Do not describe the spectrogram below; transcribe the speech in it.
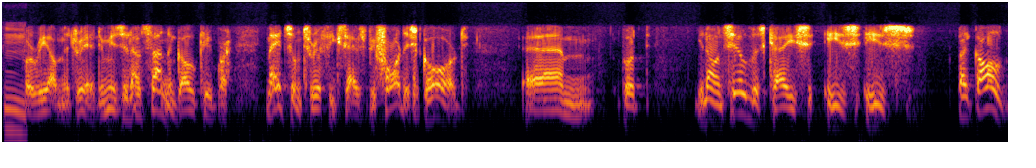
for Real Madrid. I mean, he's an outstanding goalkeeper. Made some terrific saves before they scored. Um, but you know, in Silva's case, he's he's like all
